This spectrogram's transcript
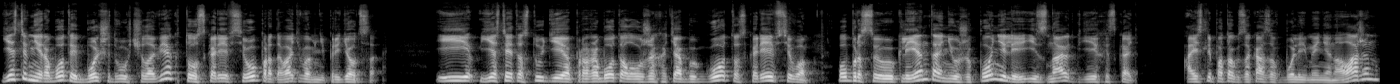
Если в ней работает больше двух человек, то, скорее всего, продавать вам не придется. И если эта студия проработала уже хотя бы год, то, скорее всего, образ своего клиента они уже поняли и знают, где их искать. А если поток заказов более-менее налажен,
